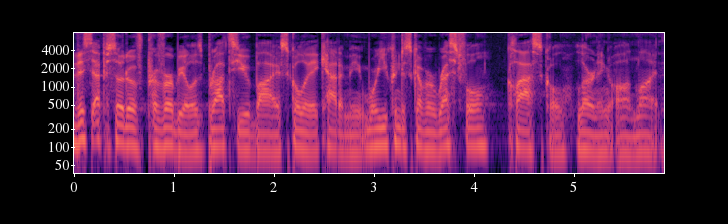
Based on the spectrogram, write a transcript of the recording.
This episode of Proverbial is brought to you by Scholé Academy, where you can discover restful, classical learning online.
